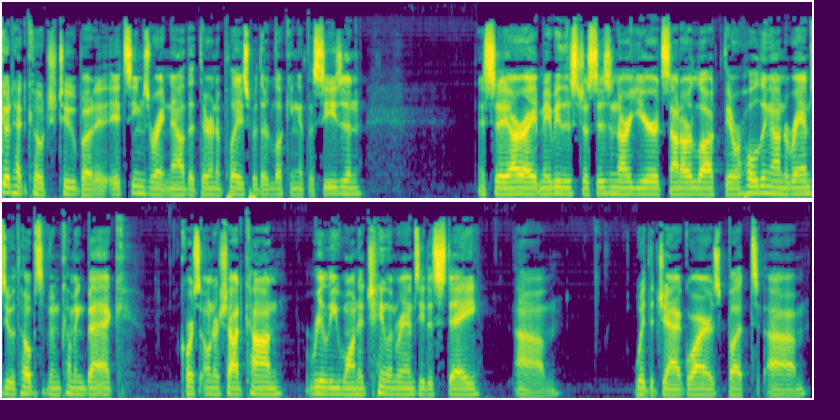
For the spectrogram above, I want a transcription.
good head coach too. But it, it seems right now that they're in a place where they're looking at the season they say, all right, maybe this just isn't our year. It's not our luck. They were holding on to Ramsey with hopes of him coming back. Of course, owner Shad Khan really wanted Jalen Ramsey to stay um, with the Jaguars. But um,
